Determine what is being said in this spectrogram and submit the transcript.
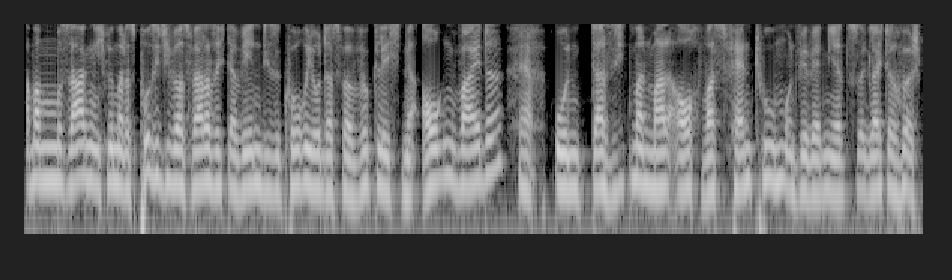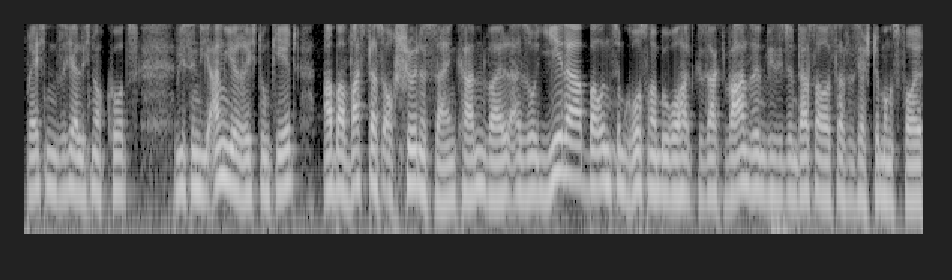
aber man muss sagen, ich will mal das Positive aus Werder Sicht erwähnen, diese Choreo, das war wirklich eine Augenweide. Ja. Und da sieht man mal auch, was Phantom, und wir werden jetzt gleich darüber sprechen, sicherlich noch kurz, wie es in die andere Richtung geht, aber was das auch Schönes sein kann, weil also jeder bei uns im Großraumbüro hat gesagt, Wahnsinn, wie sieht denn das aus? Das ist ja stimmungsvoll.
